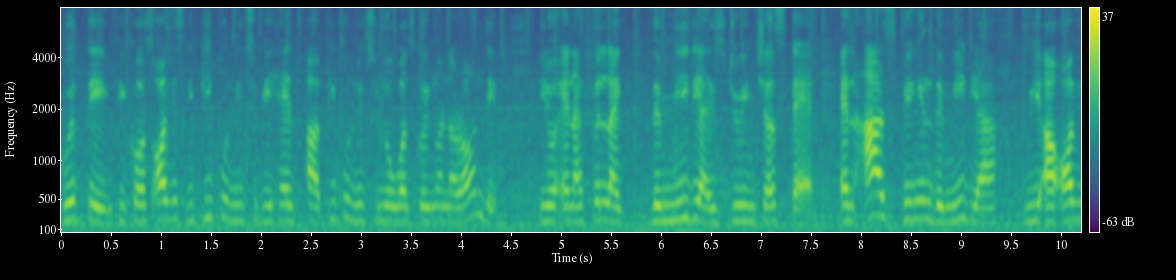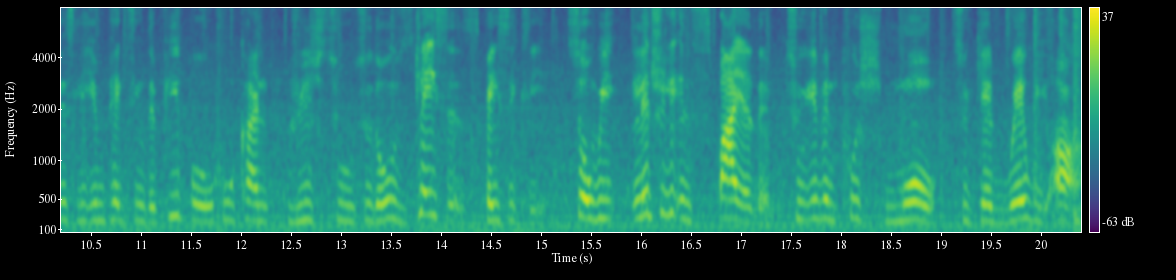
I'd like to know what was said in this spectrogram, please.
good thing because obviously people need to be heads up. People need to know what's going on around them you know and i feel like the media is doing just that. And us being in the media we are obviously impacting the people who can reach to to those places basically. So we literally inspire them to even push more to get where we are.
